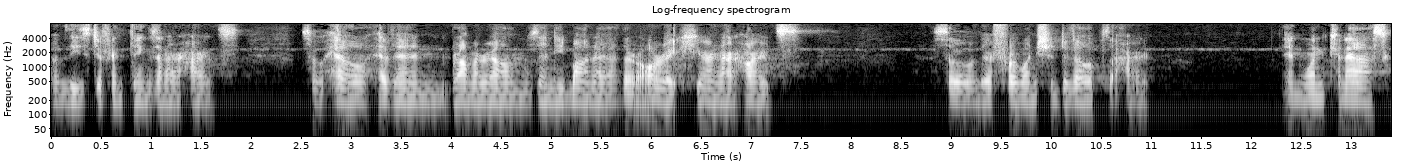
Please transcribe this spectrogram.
of these different things in our hearts. So hell, heaven, Brahma realms, and Nibbana, they're all right here in our hearts. So therefore one should develop the heart. And one can ask,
